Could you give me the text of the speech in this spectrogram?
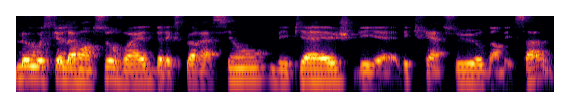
là où est-ce que l'aventure va être de l'exploration, des pièges, des, euh, créatures dans des salles.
